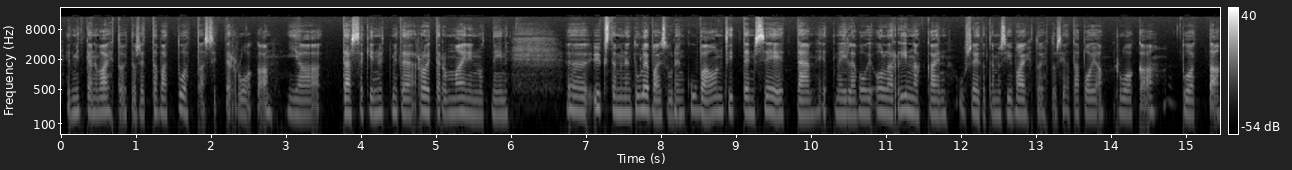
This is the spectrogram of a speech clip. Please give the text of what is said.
että mitkä ne vaihtoehtoiset tavat tuottaa sitten ruokaa. Ja tässäkin nyt, mitä Reuter on maininnut, niin Yksi tämmöinen tulevaisuuden kuva on sitten se, että, että meillä voi olla rinnakkain useita tämmöisiä vaihtoehtoisia tapoja ruokaa tuottaa.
